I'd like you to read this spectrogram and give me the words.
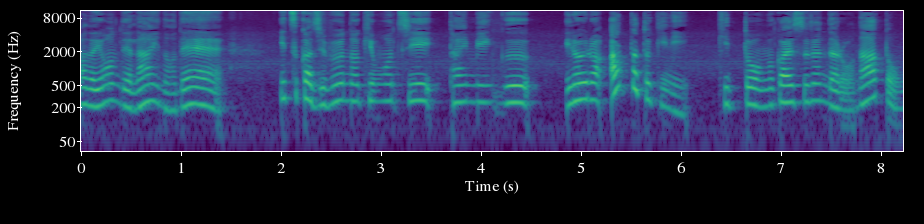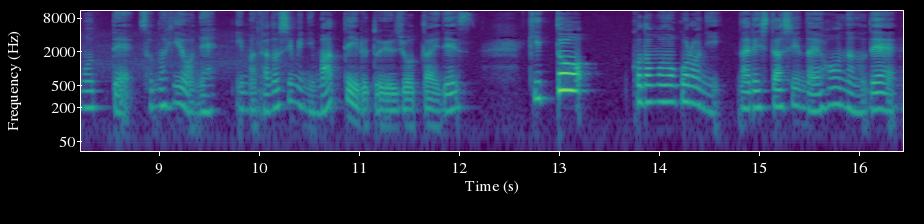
まだ読んでないので、いつか自分の気持ち、タイミング、いろいろあった時にきっとお迎えするんだろうなと思って、その日をね、今楽しみに待っているという状態です。きっと子供の頃に慣れ親しんだ絵本なので、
